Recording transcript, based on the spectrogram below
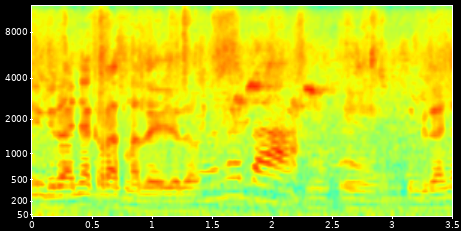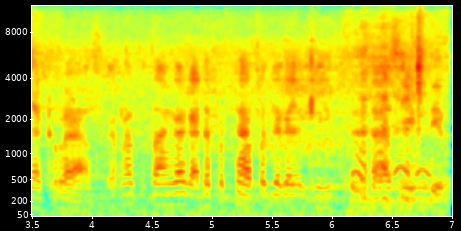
Sindirannya keras Mas ya gitu. Mana ta? Sindirannya keras. Karena tetangga gak dapet dapet ya kayak gitu. Saya sindir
